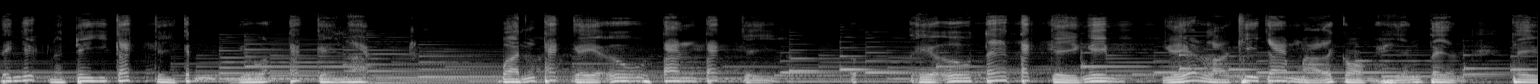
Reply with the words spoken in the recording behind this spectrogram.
Thứ nhất là tri các kỳ kính dưỡng các kỳ lạc bệnh tác kỳ ưu, tan tác kỳ thì ưu tế tác kỳ nghiêm nghĩa là khi cha mẹ còn hiện tiền thì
